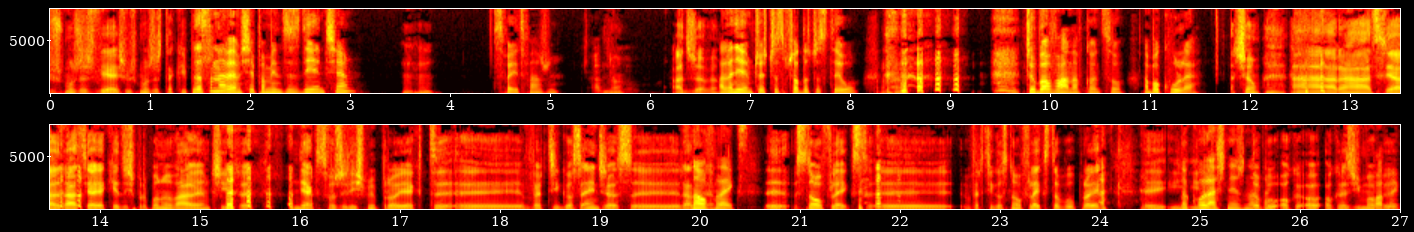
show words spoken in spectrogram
już możesz, wiesz, już możesz taki Zastanawiam się pomiędzy zdjęciem Mhm. swojej twarzy, A No. A drzewem. ale nie wiem, czy jeszcze z przodu, czy z tyłu, czy bałwana w końcu, albo kulę. A czemu? A, racja, racja. Ja kiedyś proponowałem ci, że jak stworzyliśmy projekt y, Vertigo's Angels y, razem, Snowflakes. y, Snowflakes. Y, Vertigo Snowflakes to był projekt? Y, i- No kula śnieżna. To tak. był okres zimowy,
